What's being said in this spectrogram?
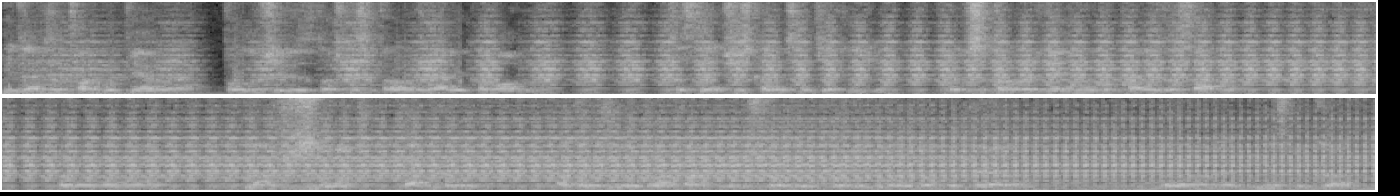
Медаль за фарбу первая получили за то, что сопровождали колонну, состоящую из колесной техники. Хоть сопровождение мы попали в засаду, э, наш взвод танковый отразил эту атаку, уничтожил в ходе боя до ПТР э, несколько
